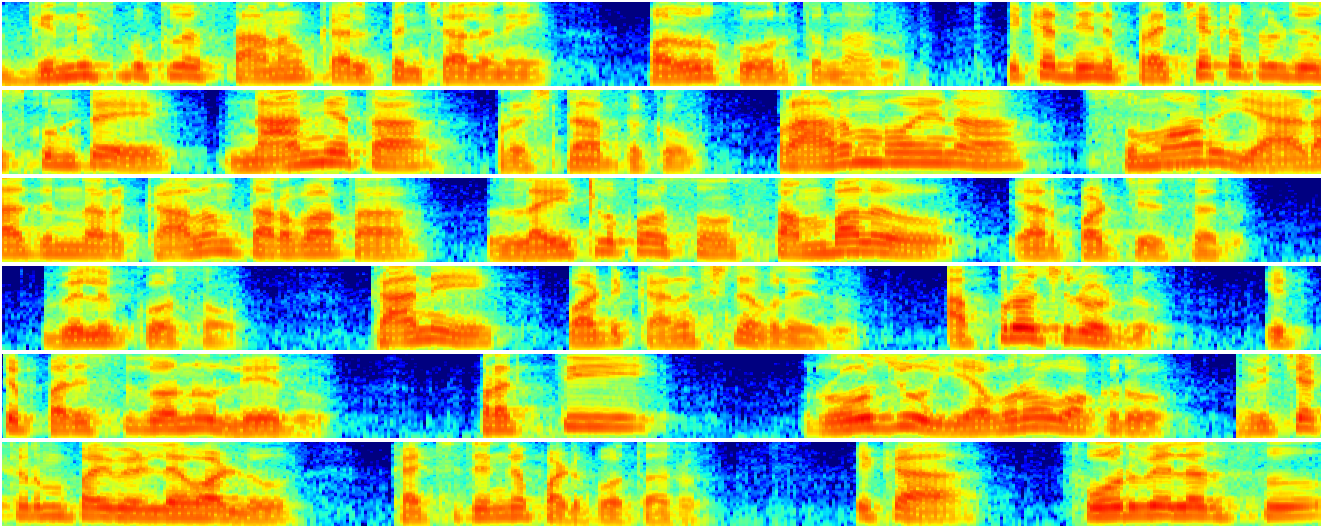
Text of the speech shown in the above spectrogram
గిన్నిస్ బుక్లో స్థానం కల్పించాలని పలువురు కోరుతున్నారు. ఇక దీని ప్రత్యేకతలు చూసుకుంటే నాణ్యత ప్రశ్నార్థకం. ప్రారంభమైన సుమారు ఏడాదిన్నర కాలం తర్వాత లైట్ల కోసం స్తంభాలు ఏర్పాటు చేశారు వెలుగు కోసం. కానీ వాటి కనెక్షన్ ఇవ్వలేదు. Approach road. ఎట్టి పరిస్థితుల్లోనూ లేదు. ప్రతి రోజు ఎవరో ఒకరు ద్విచక్రంపై వెళ్ళేవాళ్ళు ఖచ్చితంగా పడిపోతారు. ఇక ఫోర్ వీలర్స్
